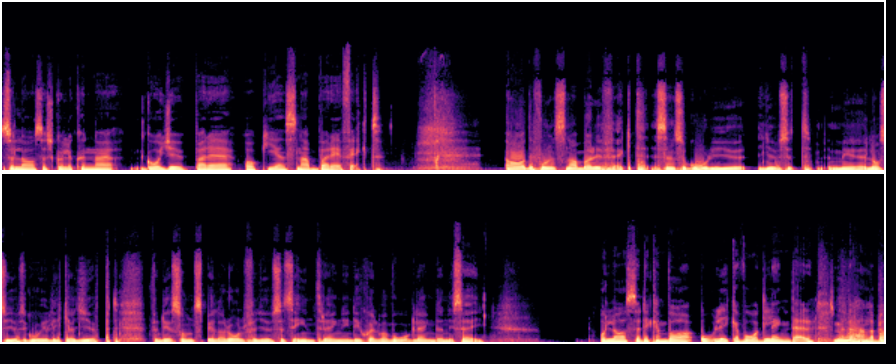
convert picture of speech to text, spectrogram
Så laser skulle kunna gå djupare och ge en snabbare effekt. Ja, det får en snabbare effekt. Sen så går det ju ljuset med laserljuset går ju lika djupt. För det som spelar roll för ljusets inträngning det är själva våglängden i sig. Och laser det kan vara olika våglängder. Men det Ja, handlar bara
